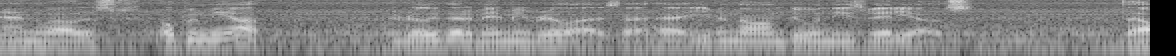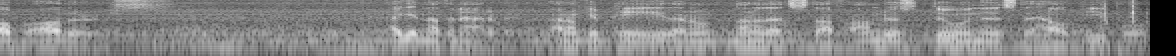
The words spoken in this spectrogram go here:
And well, this opened me up. It really did. It made me realize that, hey, even though I'm doing these videos to help others, I get nothing out of it. I don't get paid. I don't, none of that stuff. I'm just doing this to help people.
